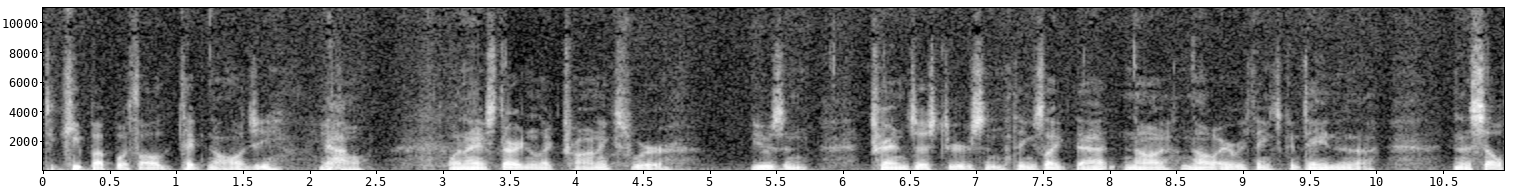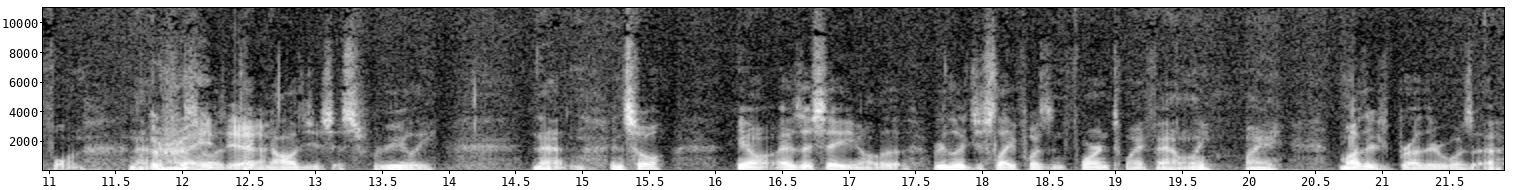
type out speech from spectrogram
to keep up with all the technology. You Yeah. know, when I started in electronics, we're using transistors and things like that. Now, now everything's contained in a in a cell phone. And that, Right, so the yeah. technology is just really that. And so, you know, as I say, you know, the religious life wasn't foreign to my family. My mother's brother was a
